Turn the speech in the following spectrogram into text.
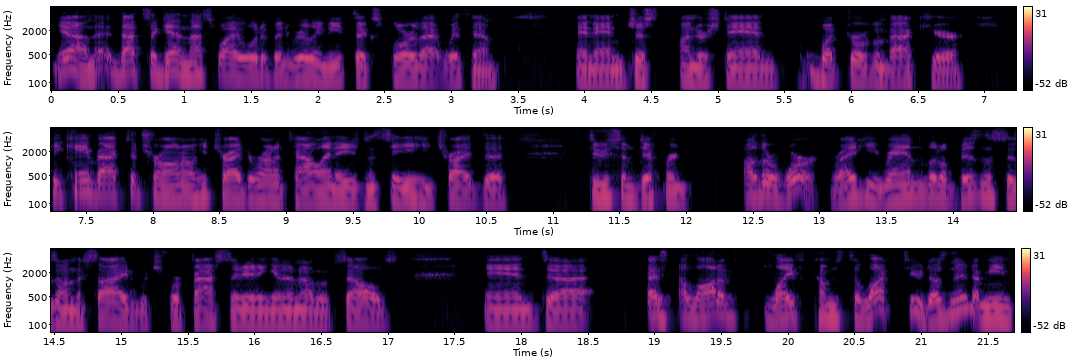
Yeah And that's again that's why it would have been really neat to explore that with him and and just understand what drove him back here. He came back to toronto. He tried to run a talent agency. He tried to do some different other work right? He ran little businesses on the side which were fascinating in and of themselves. And uh, a lot of life comes to luck too, doesn't it? I mean,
